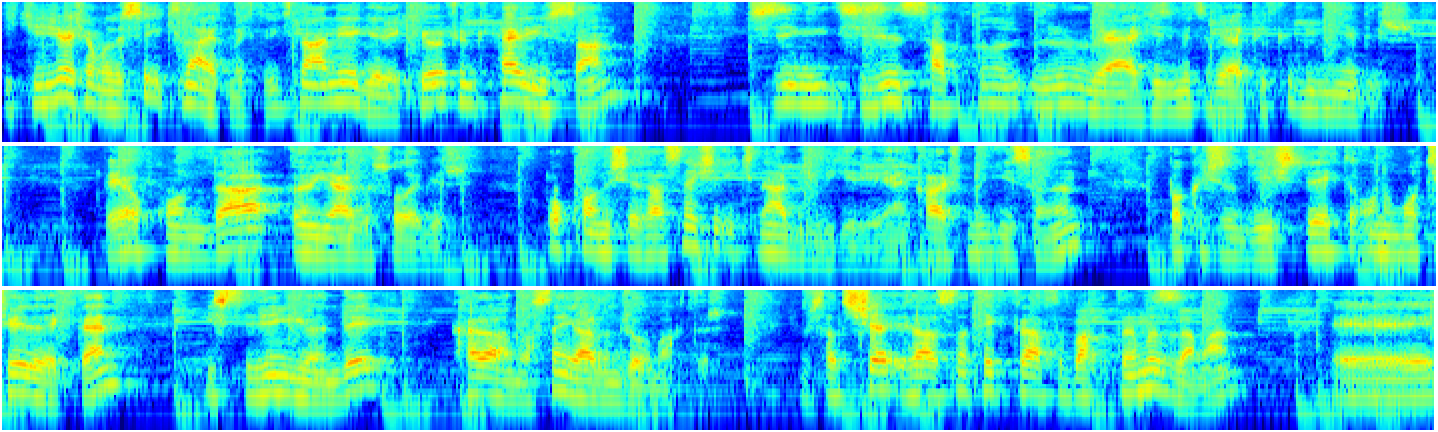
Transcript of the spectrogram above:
İkinci aşamada ise ikna etmektir. İkna niye gerekiyor? Çünkü her insan sizin sizin sattığınız ürün veya hizmeti veya fikri bilmeyebilir. Veya o konuda ön yargısı olabilir. O konu işte esasında işte ikna bilimi geliyor. Yani karşımdaki insanın bakışını değiştirerekten, onu motive ederekten istediğin yönde karar almasına yardımcı olmaktır. Şimdi satışa esasında tek taraflı baktığımız zaman e,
